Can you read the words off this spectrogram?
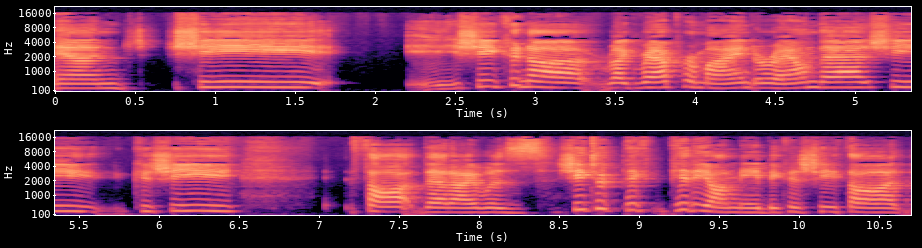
And she she could not like wrap her mind around that. She because she thought that I was, she took pity on me because she thought,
